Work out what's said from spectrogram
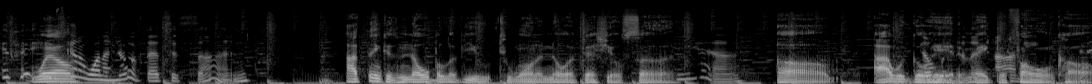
if he, well, he's gonna want to know if that's his son. I think it's noble of you to want to know if that's your son. Yeah. Um, I would go ahead and make the phone call.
